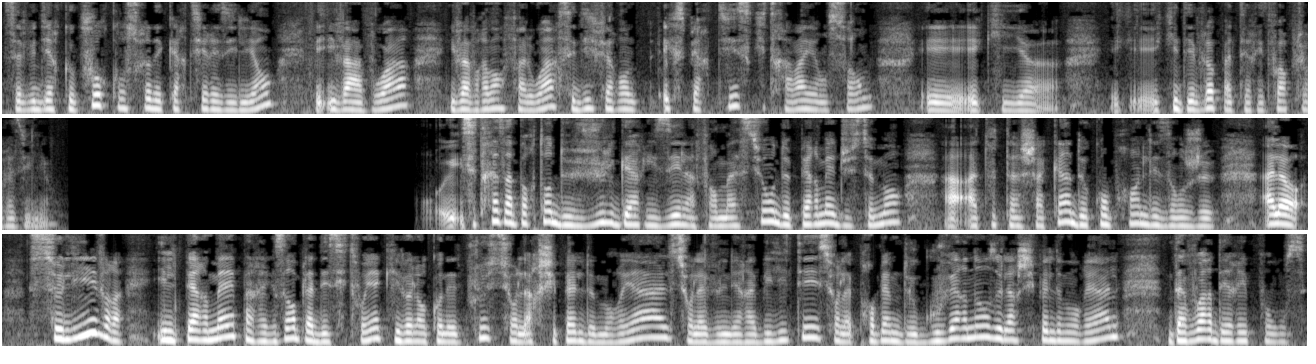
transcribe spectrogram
Ça veut dire que pour construire des quartiers résilients, il va avoir, il va vraiment falloir ces différentes expertises qui travaillent ensemble et, qui, euh, et, et qui développent territoire plus résilient c'est très important de vulgariser l'information, de permettre justement à, tout un chacun de comprendre les enjeux. Alors, ce livre, il permet par exemple à des citoyens qui veulent en connaître plus sur l'archipel de Montréal, sur la vulnérabilité, sur les problèmes de gouvernance de l'archipel de Montréal, d'avoir des réponses.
